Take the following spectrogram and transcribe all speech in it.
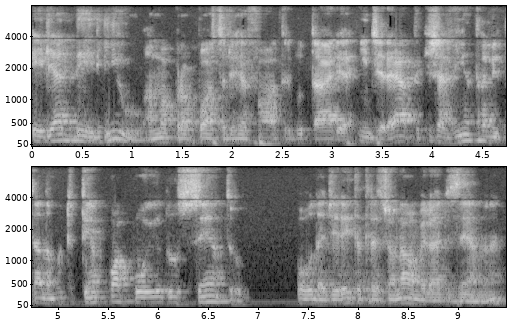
ele aderiu a uma proposta de reforma tributária indireta que já vinha tramitando há muito tempo com apoio do centro, ou da direita tradicional, melhor dizendo. Né?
